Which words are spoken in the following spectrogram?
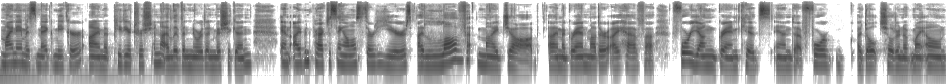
My name is Meg Meeker. I'm a pediatrician. I live in northern Michigan and I've been practicing almost 30 years. I love my job. I'm a grandmother. I have uh, four young grandkids and uh, four adult children of my own.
